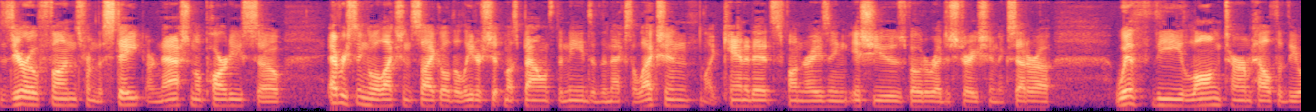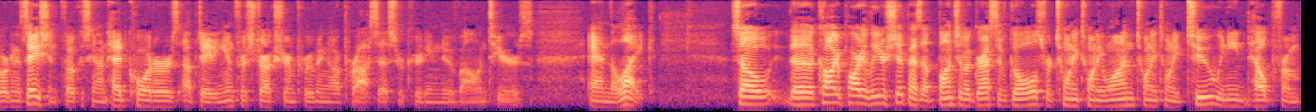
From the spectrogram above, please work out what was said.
zero funds from the state or national parties, so every single election cycle, the leadership must balance the needs of the next election, like candidates, fundraising, issues, voter registration, etc., with the long term health of the organization, focusing on headquarters, updating infrastructure, improving our process, recruiting new volunteers, and the like. So the Collier Party leadership has a bunch of aggressive goals for 2021, 2022. We need help from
